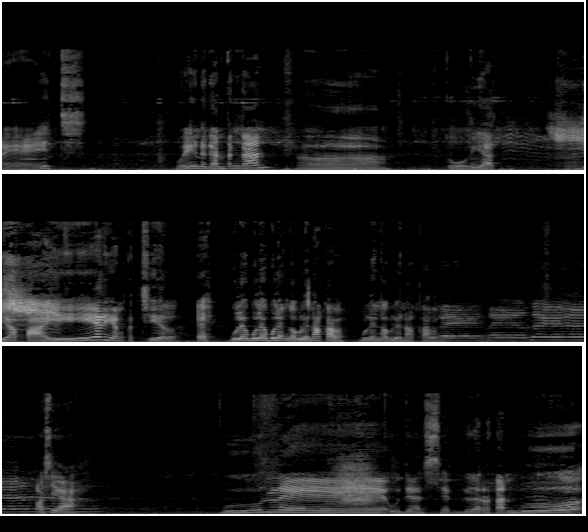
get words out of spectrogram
Eits. Boyeng udah ganteng kan? Uh, tuh lihat, dia pair yang kecil. Eh, boleh boleh boleh nggak boleh nakal, boleh nggak boleh nakal. Oh ya. Boleh, udah seger kan bu,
